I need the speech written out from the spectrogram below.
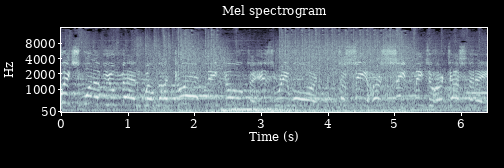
Which one of you men will not gladly go to his reward to see her safely to her destiny?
